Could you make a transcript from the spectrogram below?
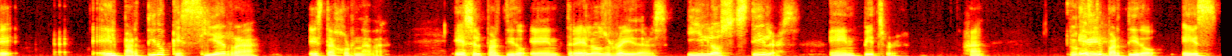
eh, el partido que cierra esta jornada es el partido entre los Raiders y los Steelers en Pittsburgh. Este partido es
